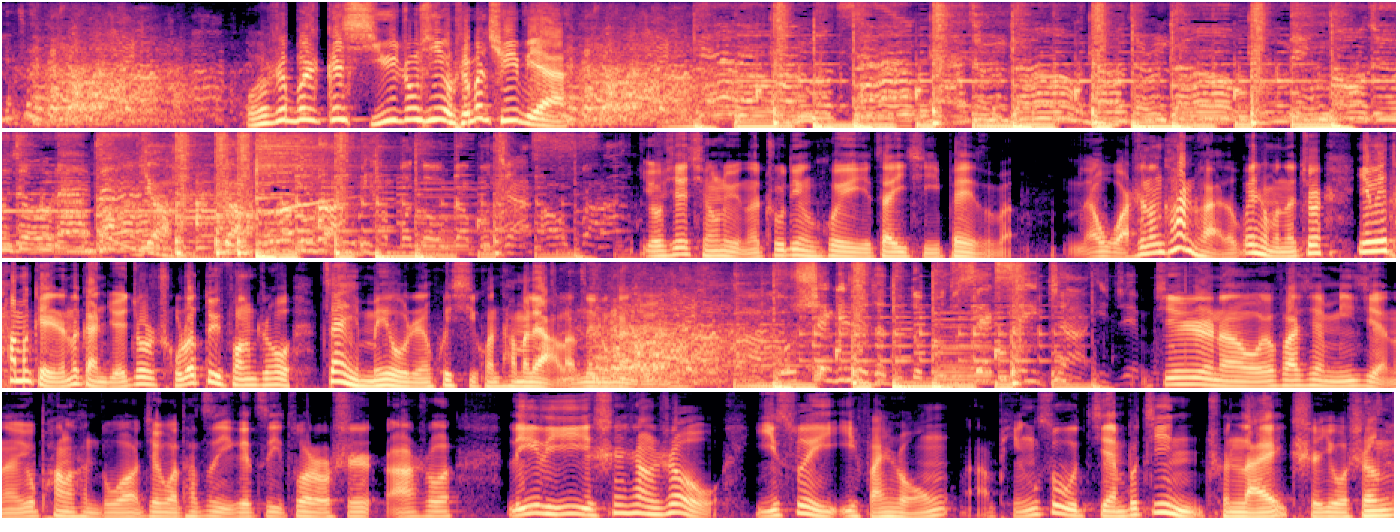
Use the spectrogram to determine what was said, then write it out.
我说这不是跟洗浴中心有什么区别？有些情侣呢，注定会在一起一辈子的，我是能看出来的。为什么呢？就是因为他们给人的感觉，就是除了对方之后，再也没有人会喜欢他们俩了那种感觉。今日呢，我又发现米姐呢又胖了很多，结果她自己给自己做首诗啊，说离离身上肉，一岁一繁荣啊，平素减不尽，春来迟又生。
